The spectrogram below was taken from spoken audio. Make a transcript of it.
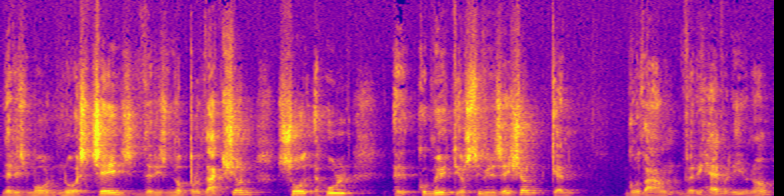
There is more no exchange. There is no production. So a whole uh, community or civilization can go down very heavily. You know,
